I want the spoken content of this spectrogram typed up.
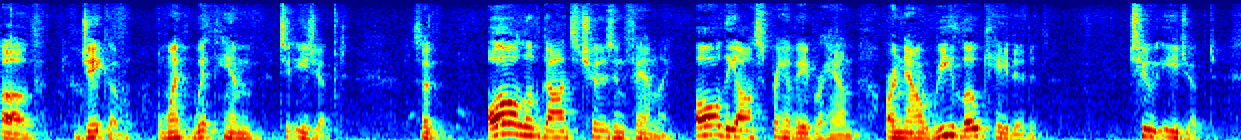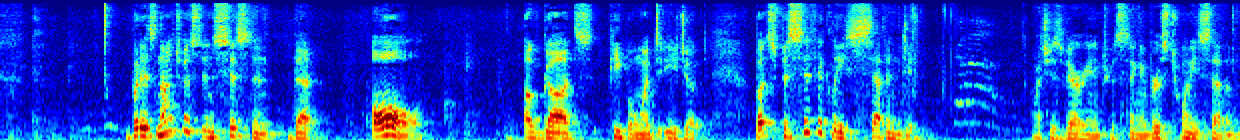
of Jacob went with him to Egypt. So all of God's chosen family, all the offspring of Abraham, are now relocated to Egypt. But it's not just insistent that all of God's people went to Egypt, but specifically 70, which is very interesting. In verse 27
